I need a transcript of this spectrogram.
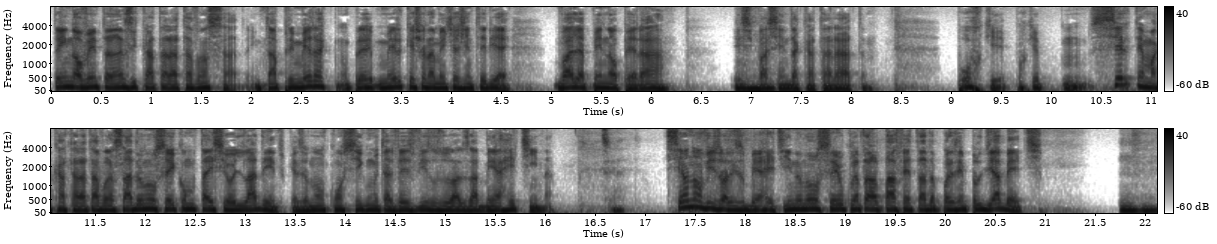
tem 90 anos e catarata avançada. Então, a primeira, o primeiro questionamento que a gente teria é: vale a pena operar esse uhum. paciente da catarata? Por quê? Porque hum, se ele tem uma catarata avançada, eu não sei como está esse olho lá dentro. Quer dizer, eu não consigo muitas vezes visualizar bem a retina. Certo. Se eu não visualizo bem a retina, eu não sei o quanto ela está afetada, por exemplo, pelo diabetes. Uhum.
